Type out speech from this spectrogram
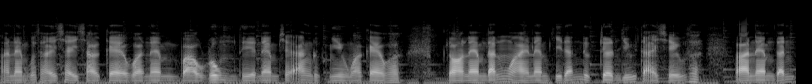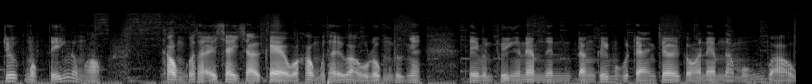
anh em có thể xây sở kèo và anh em vào rung thì anh em sẽ ăn được nhiều mã kèo hơn còn anh em đánh ngoài anh em chỉ đánh được trên dưới tài xỉu thôi và anh em đánh trước một tiếng đồng hồ không có thể xây sở kèo và không có thể vào rung được nha thì mình khuyên anh em nên đăng ký một cái trang chơi còn anh em nào muốn vào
